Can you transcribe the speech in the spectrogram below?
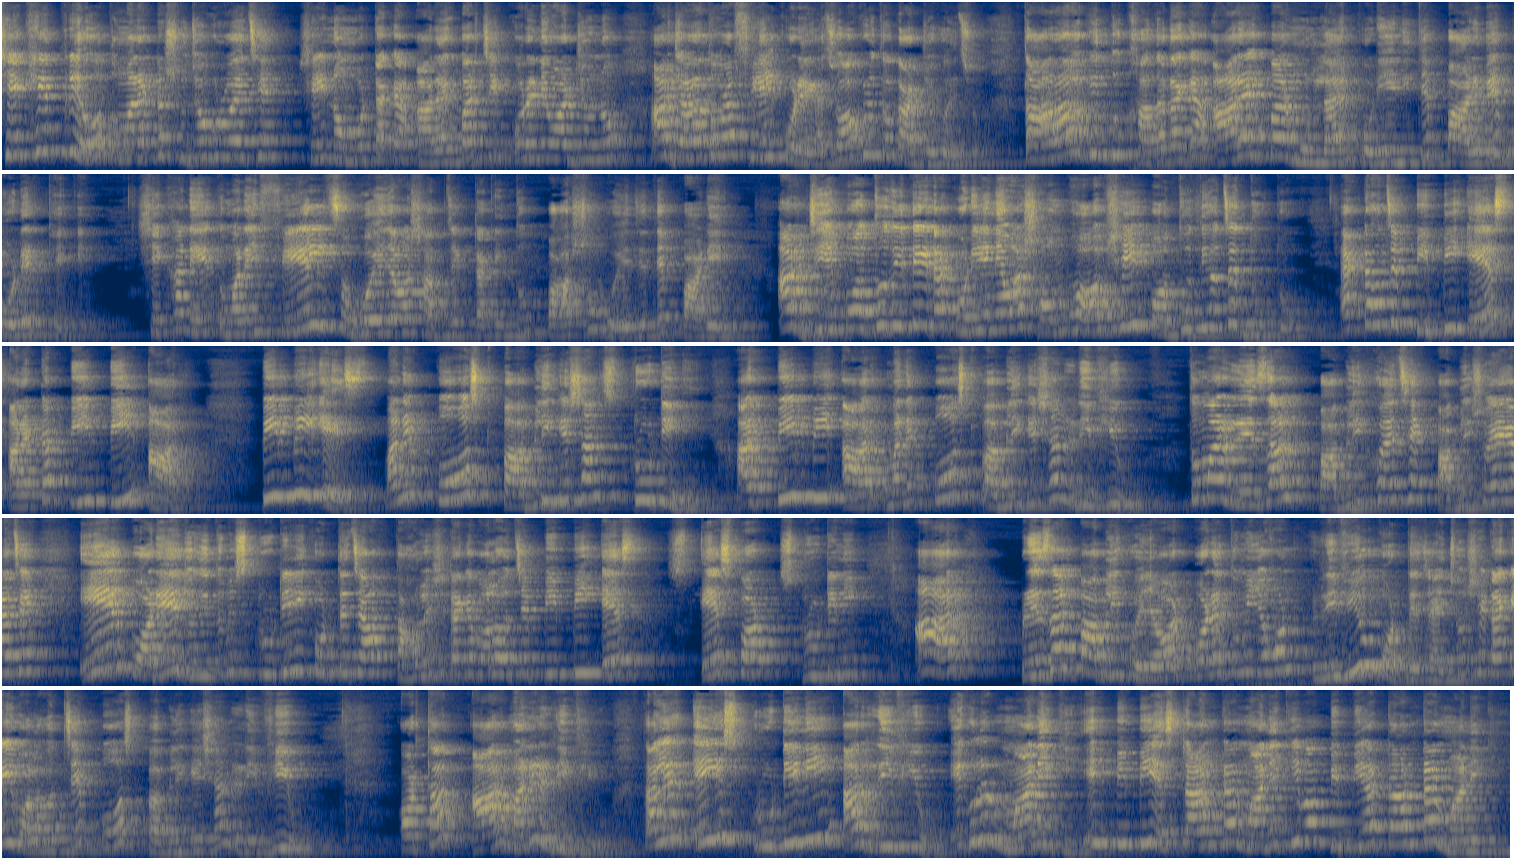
সেক্ষেত্রেও তোমার একটা সুযোগ রয়েছে সেই নম্বরটাকে আর একবার চেক করে নেওয়ার জন্য। আর যারা তোমরা ফেল করে গেছো, অকৃতকার্য হয়েছো, তারাও কিন্তু খাতাটাকে আর একবার মূল্যায়ন করিয়ে নিতে পারবে বোর্ডের থেকে। সেখানে তোমার এই ফেল হয়ে যাওয়া সাবজেক্টটা কিন্তু পাসও হয়ে যেতে পারে। আর যে পদ্ধতিতে এটা করিয়ে নেওয়া সম্ভব, সেই পদ্ধতি হচ্ছে দুটো। একটা হচ্ছে পিপিএস আর একটা পিপিআর পিপিএস মানে পোস্ট পাবলিকেশন স্ক্রুটিনি আর পিপিআর মানে পোস্ট পাবলিকেশন রিভিউ তোমার রেজাল্ট পাবলিক হয়েছে পাবলিশ হয়ে গেছে। এরপরে যদি তুমি স্ক্রুটিনি করতে চাও, তাহলে সেটাকে বলা হচ্ছে পিপিএস এস ফর স্ক্রুটিনি আর রেজাল্ট হয়ে যাওয়ার পরে তুমি যখন রিভিউ করতে চাইছো, সেটাকেই বলা হচ্ছে পোস্ট পাবলিকেশন রিভিউ অর্থাৎ আর মানে রিভিউ তাহলে এই স্ক্রুটিনি আর রিভিউ এগুলোর মানে কি? এই পিপিএস টার্মটার মানে কি বা পিপিআর টার্মটার মানে কি?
